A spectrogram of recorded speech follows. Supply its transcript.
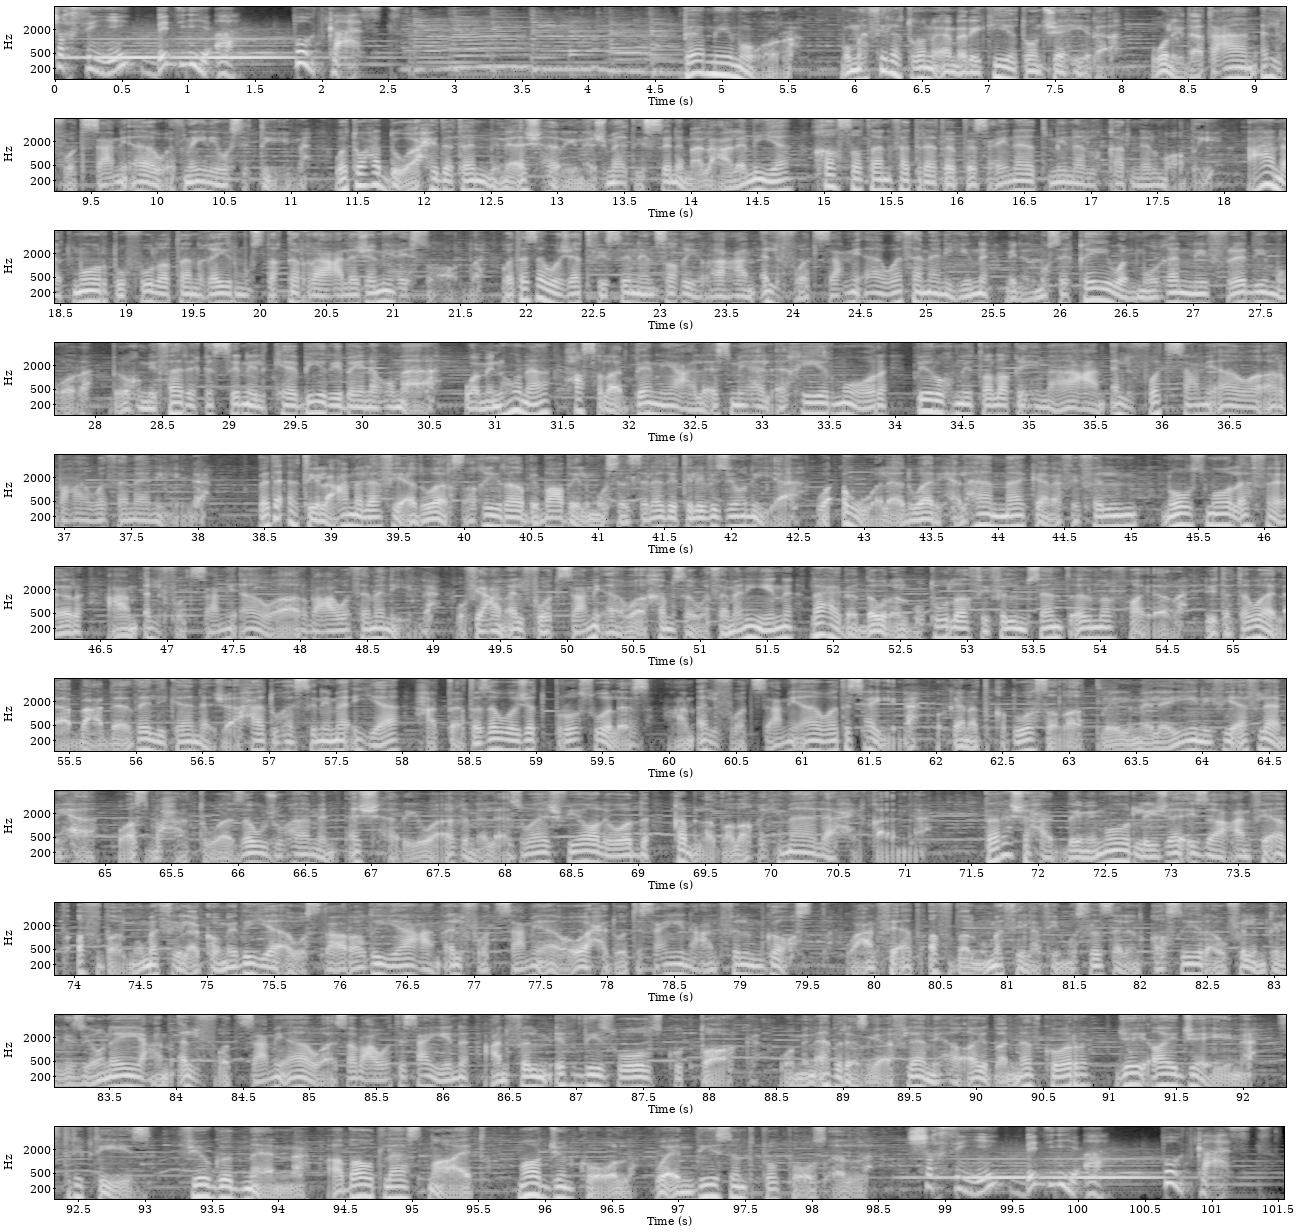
شخصية بدقيقة. بودكاست. ديمي مور ممثلة أمريكية شهيرة ولدت عام 1962 وتعد واحدة من أشهر نجمات السينما العالمية خاصة فترة التسعينات من القرن الماضي. عانت مور طفولة غير مستقرة على جميع الصعد وتزوجت في سن صغيرة عام 1980 من الموسيقي والمغني فريدي مور برغم فارق السن الكبير بينهما. ومن هنا حصلت ديمي على اسمها الأخير مور برغم طلاقهما عام 1984 بدأت العمل في أدوار صغيرة ببعض المسلسلات التلفزيونية وأول أدوارها الهامة كان في فيلم No Small Affair عام 1984 وفي عام 1985 لعبت دور البطولة في فيلم St. Elmo's Fire لتتوالى بعد ذلك نجاحاتها السينمائية حتى تزوجت بروس ويليس عام 1990 وكانت قد وصلت للملايين في أفلامها وأصبحت وزوجها من أشهر وأغنى الأزواج الزواج في هوليوود قبل طلاقهما لاحقا. ترشحت ديمي مور لجائزة عن فئة أفضل ممثلة كوميدية أو استعراضية عام 1991 عن فيلم Ghost وعن فئة أفضل ممثلة في مسلسل قصير أو فيلم تلفزيوني عام 1997 عن فيلم If These Walls Could Talk. ومن أبرز أفلامها أيضا نذكر G.I. Jane Striptease Few Good Men About Last Night Margin Call و Indecent Proposal. شخصية بدقيقة. بودكاست.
